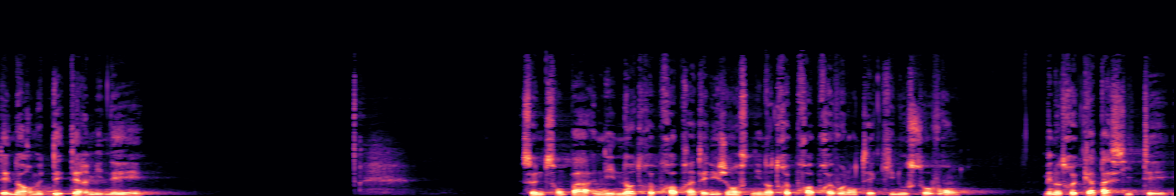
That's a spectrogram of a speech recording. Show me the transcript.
des normes déterminées. Ce ne sont pas ni notre propre intelligence ni notre propre volonté qui nous sauveront, mais notre capacité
